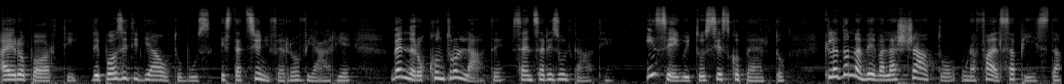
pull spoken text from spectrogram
Aeroporti, depositi di autobus e stazioni ferroviarie vennero controllate senza risultati. In seguito si è scoperto che la donna aveva lasciato una falsa pista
